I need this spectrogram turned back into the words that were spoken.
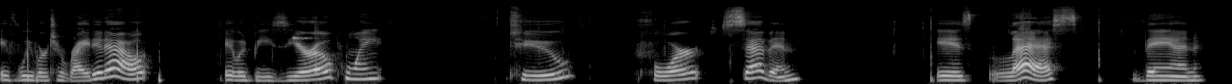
if we were to write it out, it would be 0 0.247 is less than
